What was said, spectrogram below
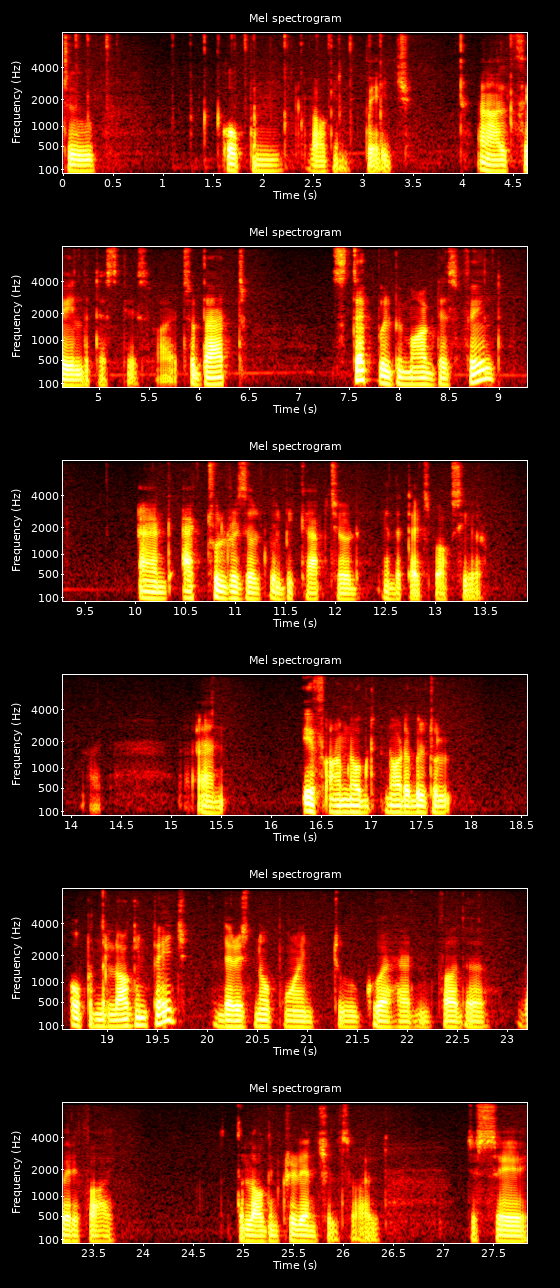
to open login page and I'll fail the test case right? So that step will be marked as failed and actual result will be captured in the text box here. And if I'm not, not able to open the login page there is no point to go ahead and further verify the login credentials so I'll just say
